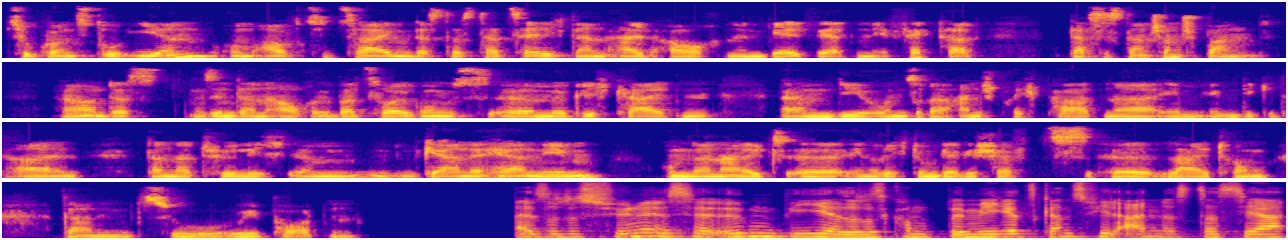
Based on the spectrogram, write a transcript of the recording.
zu konstruieren, um aufzuzeigen, dass das tatsächlich dann halt auch einen geldwerten Effekt hat, das ist dann schon spannend. Ja, und das sind dann auch Überzeugungsmöglichkeiten, ähm, die unsere Ansprechpartner im, im Digitalen dann natürlich ähm, gerne hernehmen, um dann halt äh, in Richtung der Geschäftsleitung dann zu reporten. Also das Schöne ist ja irgendwie, also das kommt bei mir jetzt ganz viel an, ist, dass ja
